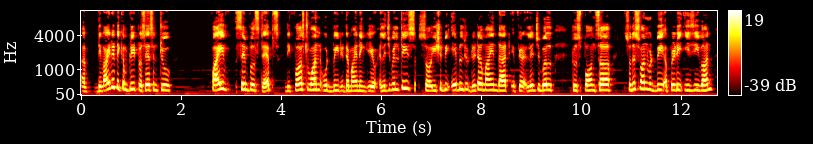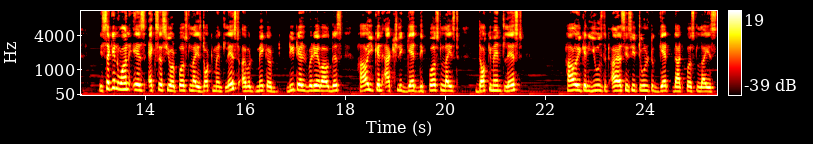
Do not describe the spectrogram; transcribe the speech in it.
I've divided the complete process into five simple steps. The first one would be determining your eligibility. So you should be able to determine that if you're eligible to sponsor. So this one would be a pretty easy one. The second one is access your personalized document list. I would make a detailed video about this, how you can actually get the personalized document list, how you can use that IRCC tool to get that personalized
